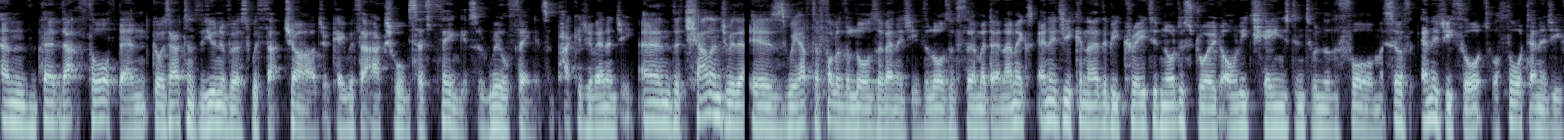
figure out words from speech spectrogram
and th- that thought then goes out into the universe with that charge. Okay. With that actual, it's a thing. It's a real thing. It's a package of energy. And the challenge with it is we have to follow the laws of energy, the laws of thermodynamics. Energy can either be created nor destroyed, only changed into another form. So energy thought or thought energy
